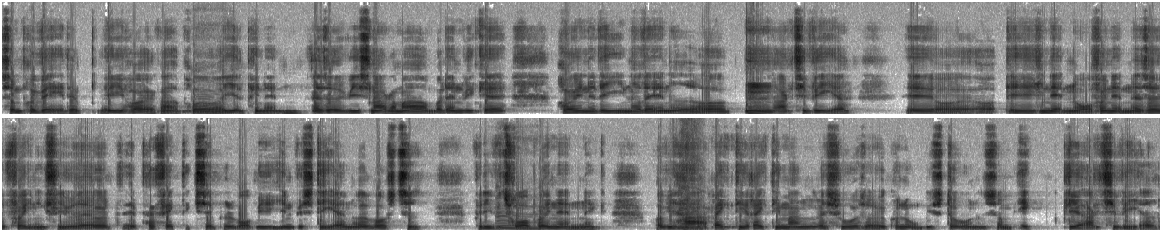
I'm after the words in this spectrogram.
som private i højere grad prøver at hjælpe hinanden. Altså vi snakker meget om, hvordan vi kan højne det ene og det andet og aktivere øh, og, og øh, hinanden over for hinanden. Altså foreningslivet er jo et, et perfekt eksempel, hvor vi investerer noget af vores tid, fordi vi mm. tror på hinanden. Ikke? Og vi har rigtig, rigtig mange ressourcer økonomisk stående, som ikke bliver aktiveret.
